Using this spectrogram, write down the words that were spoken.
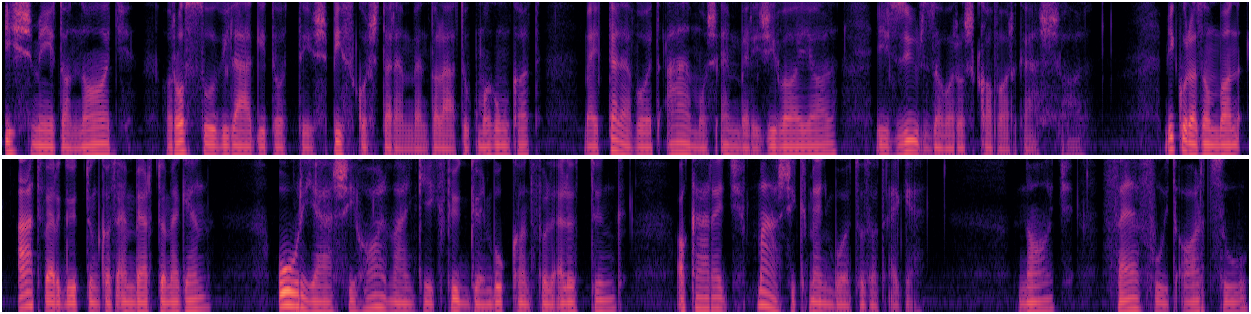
Ismét a nagy, rosszul világított és piszkos teremben találtuk magunkat, mely tele volt álmos emberi zsivajjal és zűrzavaros kavargással. Mikor azonban átvergődtünk az embertömegen, óriási halványkék függöny bukkant föl előttünk, akár egy másik mennyboltozott ege. Nagy, felfújt arcú,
